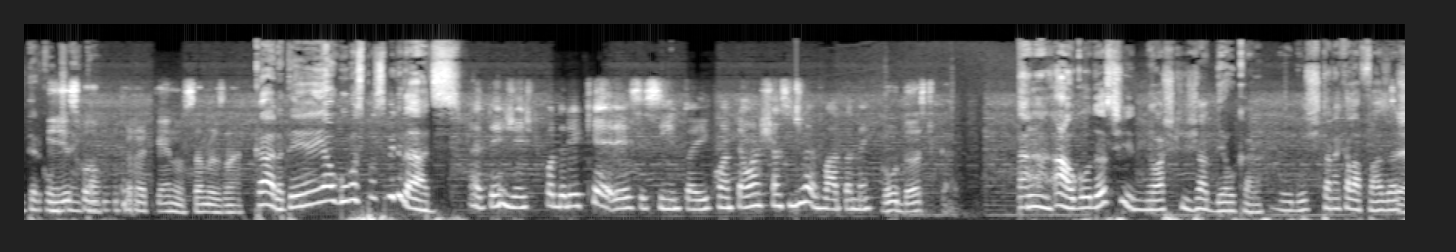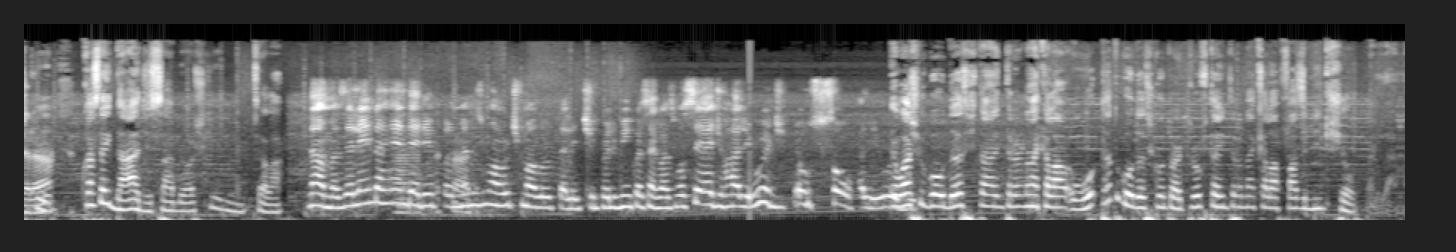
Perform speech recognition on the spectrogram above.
intercontinental. contra quem no SummerSlam? Cara, tem algumas possibilidades. É, tem gente que poderia querer esse cinto aí, com até uma chance de levar também. Goldust, cara. Ah, ah, o Goldust eu acho que já deu, cara. O Goldust tá naquela fase, eu acho Será? que. Por causa da idade, sabe? Eu acho que, sei lá. Não, mas ele ainda renderia Ah, pelo tá. menos uma última luta ali. Tipo, ele vinha com esse negócio: você é de Hollywood? Eu sou Hollywood. Eu acho que o Goldust tá entrando naquela. o- Tanto o Goldust quanto o Arthur tá entrando naquela fase Big Show, tá ligado?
